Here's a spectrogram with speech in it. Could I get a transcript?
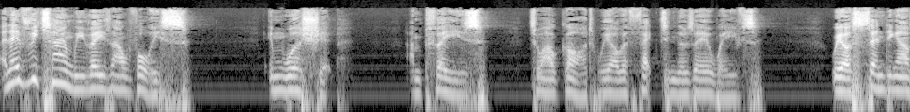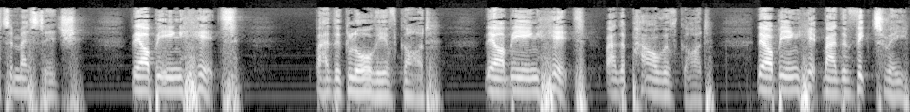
And every time we raise our voice in worship and praise, to our God, we are affecting those airwaves. We are sending out a message. They are being hit by the glory of God. They are being hit by the power of God. They are being hit by the victory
